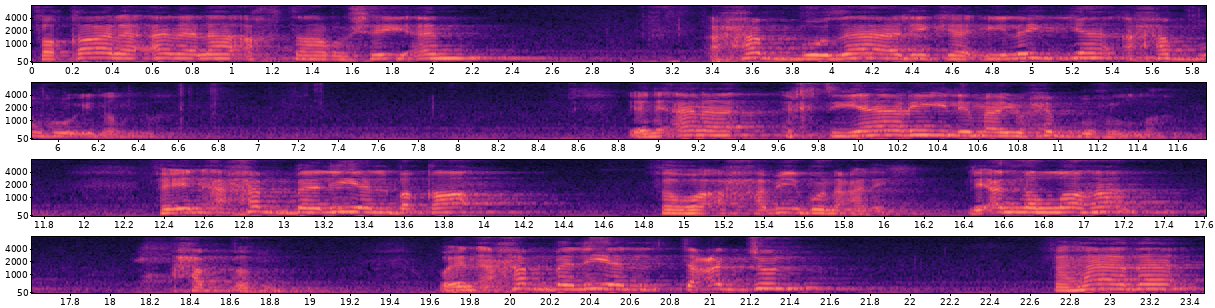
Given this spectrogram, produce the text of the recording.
فقال أنا لا أختار شيئا أحب ذلك إلي أحبه إلى الله. يعني أنا اختياري لما يحبه الله. فإن أحب لي البقاء فهو حبيب عليه لأن الله أحبه. وإن أحب لي التعجل فهذا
